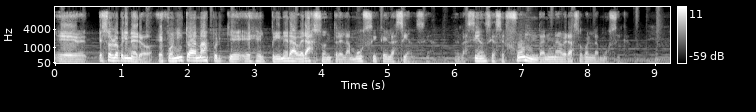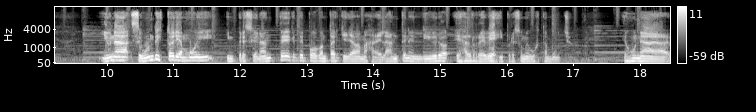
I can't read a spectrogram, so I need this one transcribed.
Eh, eso es lo primero. Es bonito además porque es el primer abrazo entre la música y la ciencia. La ciencia se funda en un abrazo con la música. Y una segunda historia muy impresionante que te puedo contar que ya va más adelante en el libro es al revés y por eso me gusta mucho. Es una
